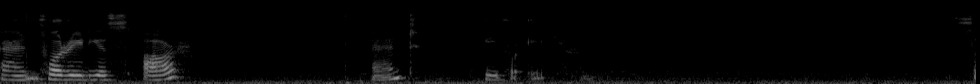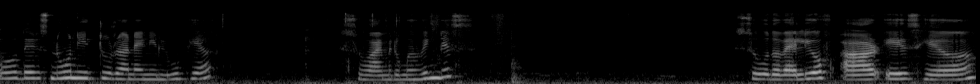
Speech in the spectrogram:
And for radius r and a for area so there is no need to run any loop here. So I'm removing this. So the value of R is here.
